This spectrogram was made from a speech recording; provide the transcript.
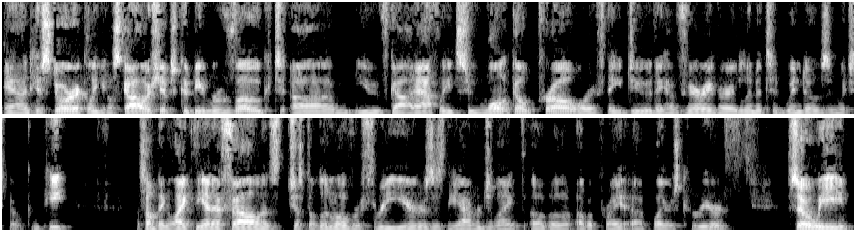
And historically, you know, scholarships could be revoked. Um, you've got athletes who won't go pro, or if they do, they have very, very limited windows in which they'll compete. Something like the NFL is just a little over three years is the average length of a of a, play, a player's career. So we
